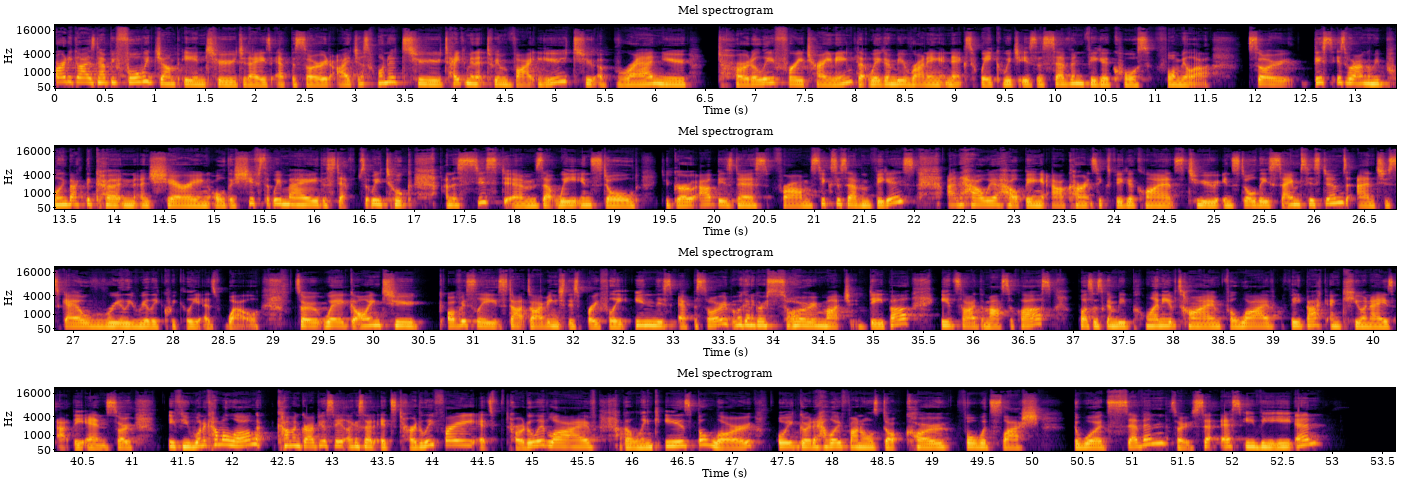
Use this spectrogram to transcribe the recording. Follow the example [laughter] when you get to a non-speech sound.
Alrighty, guys. Now, before we jump into today's episode, I just wanted to take a minute to invite you to a brand new totally free training that we're going to be running next week, which is the seven figure course formula. So, this is where I'm going to be pulling back the curtain and sharing all the shifts that we made, the steps that we took, and the systems that we installed to grow our business from six to seven figures, and how we are helping our current six figure clients to install these same systems and to scale really, really quickly as well. So, we're going to obviously start diving into this briefly in this episode, but we're going to go so much deeper inside the masterclass. Plus, there's going to be plenty of time for live feedback and Q and A's at the end. So, if you want to come along, come and grab your seat. Like I said, it's totally free. It's totally live. The link is below, or you can go to hellofunnels.co forward slash the word seven. So S E V E N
